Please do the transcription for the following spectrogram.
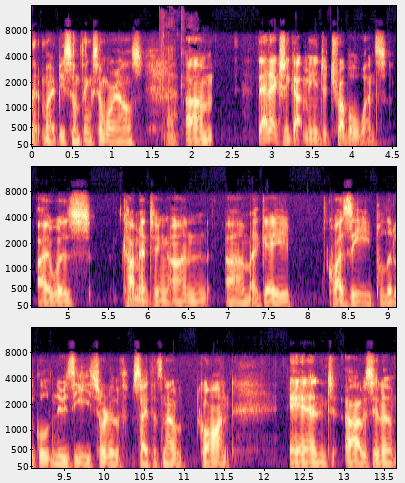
it might be something somewhere else. Okay. Um, that actually got me into trouble once. I was commenting on um, a gay quasi political newsy sort of site that's now gone, and uh, I was in a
